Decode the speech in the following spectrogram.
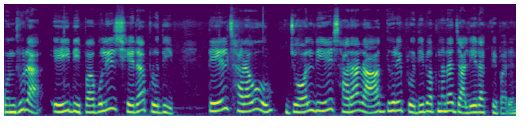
বন্ধুরা, এই দীপাবলির সেরা প্রদীপ। তেল ছাড়াও জল দিয়ে সারা রাত ধরে প্রদীপ আপনারা জ্বালিয়ে রাখতে পারেন।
